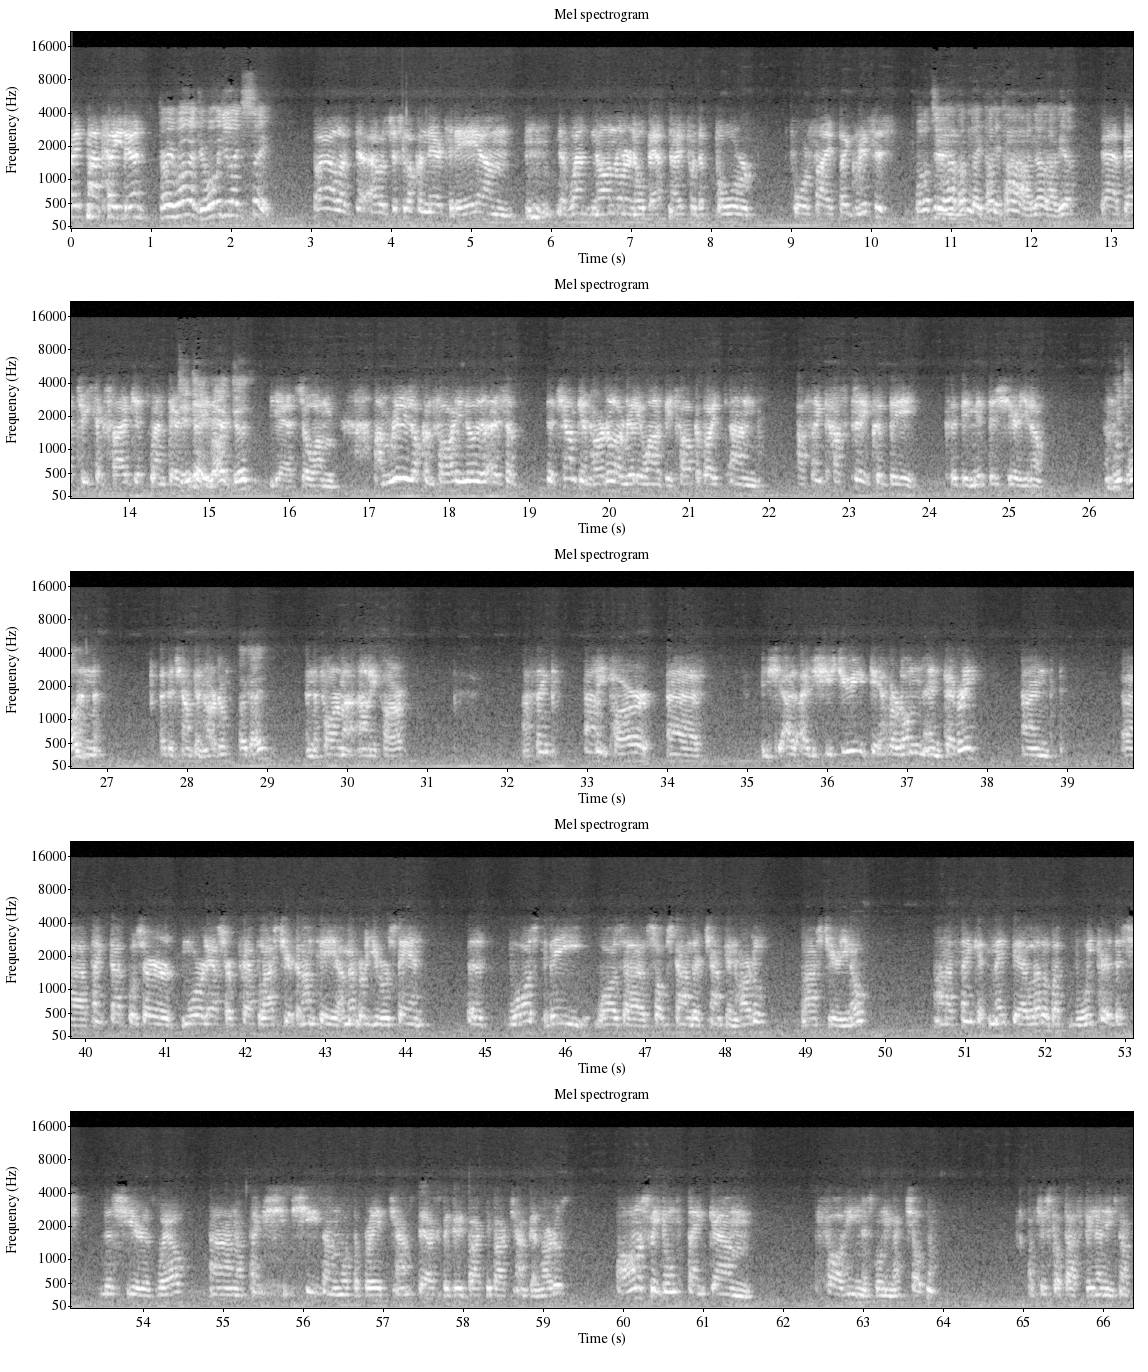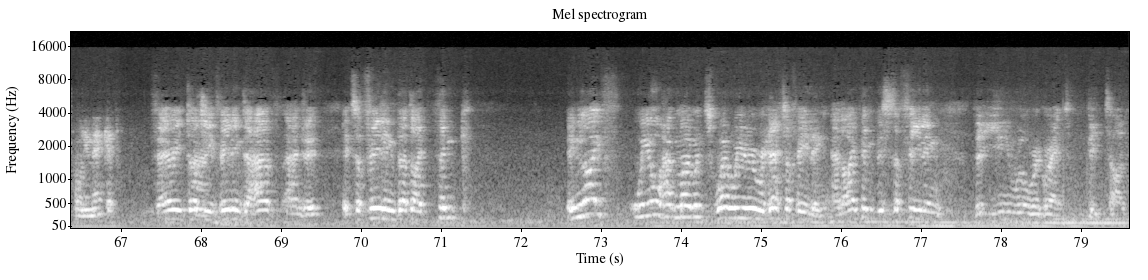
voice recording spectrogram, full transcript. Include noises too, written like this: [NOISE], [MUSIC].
right, Matt. How are you doing? Very well, Andrew. What would you like to say? Well, I was, I was just looking there today. Um, it went non-runner, no bet now for the four, four or five big races. One or two have, haven't they? Paddy Power, I know, have you? Uh, bet three six five just went there Did today. they? Right, good. Yeah. So I'm, I'm really looking forward. You know, it's a the champion hurdle. I really wanted to talk about, and I think Hustley could be could be mid this year. You know. Which one? And, uh, the champion hurdle. Okay. In the form of Annie Power. I think Annie Power, uh, she, I, I, she's due to have a run in February, and uh, I think that was her more or less her prep last year. Ganante, I remember you were saying that it was to be was a substandard champion hurdle last year, you know, and I think it might be a little bit weaker this this year as well. And I think she, she's on with a brave chance to actually do back-to-back champion hurdles. I honestly don't think um, Faugheen is going to make Cheltenham. I've just got that feeling he's not going to make it. Very dodgy feeling to have, Andrew. It's a feeling that I think in life we all have moments where we regret a feeling, and I think this is a feeling that you will regret big time.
